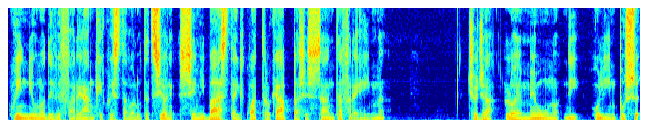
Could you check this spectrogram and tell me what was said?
Quindi uno deve fare anche questa valutazione. Se mi basta il 4K 60 frame, ho già l'OM1 di Olympus,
